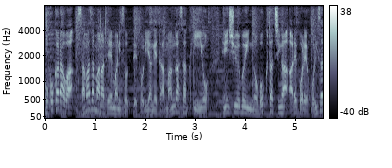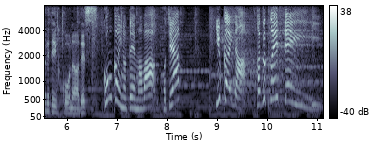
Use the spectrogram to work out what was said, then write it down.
ここからはさまざまなテーマに沿って取り上げた漫画作品を編集部員の僕たちがあれこれ掘り下げていくコーナーです。今回のテーマはこちら。愉快な家族エッセイ。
